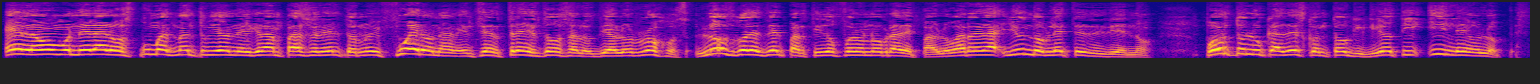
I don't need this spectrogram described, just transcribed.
En la bombonera los Pumas mantuvieron el gran paso en el torneo y fueron a vencer 3-2 a los Diablos Rojos. Los goles del partido fueron obra de Pablo Barrera y un doblete de Dieno. Porto Lucas descontó Gigliotti y Leo López.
